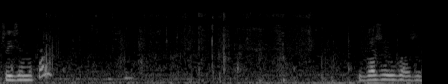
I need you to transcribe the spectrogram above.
Przejdziemy tam? Uważaj, uważaj.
